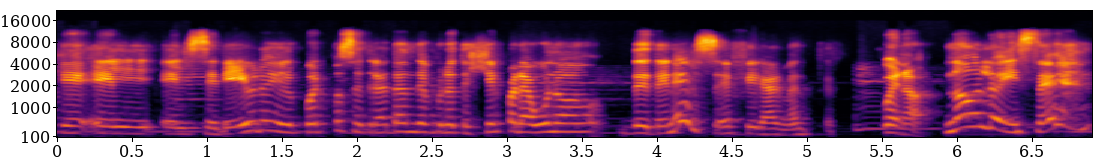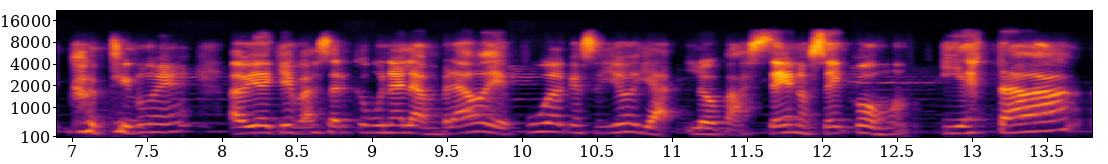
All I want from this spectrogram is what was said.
que el, cerebro y el cuerpo se tratan de proteger para uno detenerse finalmente. Bueno, no lo hice, continué, había que pasar como un alambrado de fuga, qué sé yo, ya lo pasé, no sé cómo, y estaba,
